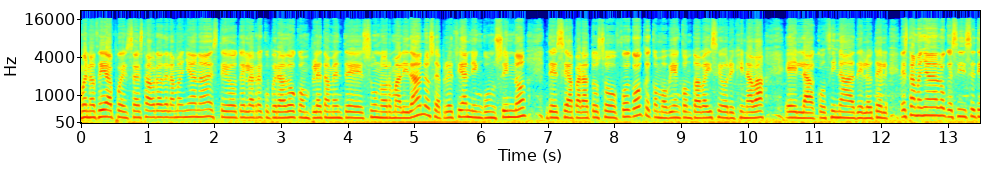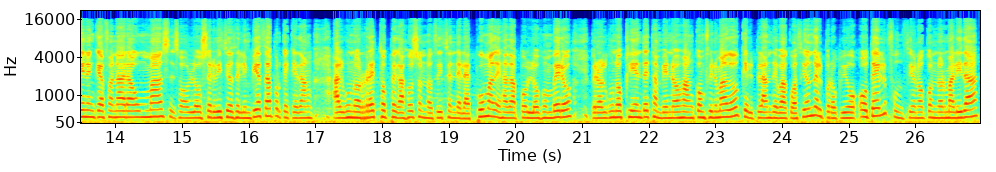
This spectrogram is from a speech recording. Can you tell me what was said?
Buenos días, pues a esta hora de la mañana este hotel ha recuperado completamente su normalidad, no se aprecia ningún signo de ese aparatoso fuego que como bien contabais se originaba en la cocina del hotel. Esta mañana lo que sí se tienen que afanar aún más son los servicios de limpieza porque quedan algunos restos pegajosos, nos dicen, de la espuma dejada por los bomberos, pero algunos clientes también nos han confirmado que el plan de evacuación del propio hotel funcionó con normalidad,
